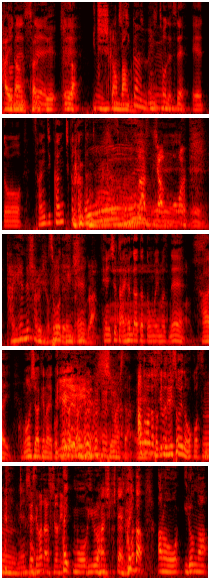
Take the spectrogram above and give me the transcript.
対談されてね、それが1時間番組ですよ1時ね間、そうですね。えーっと、3時間近かったんじゃないですか。ね。うわじゃあもうえー。大変でしたでしょうねそうですね。編集が。編集大変だったと思いますね。はい。申し訳ないことをしました。あとまたえー時々そういうの起こすんですよね。先生またすみません、はい。もういろいろ話聞きたいです、はい。またあのいろんな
